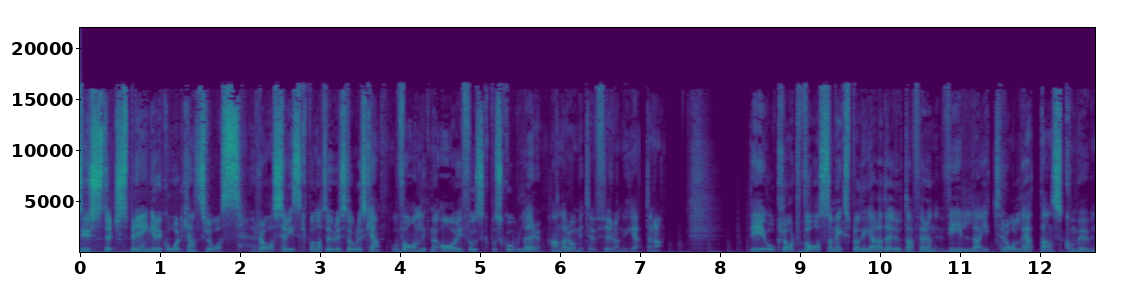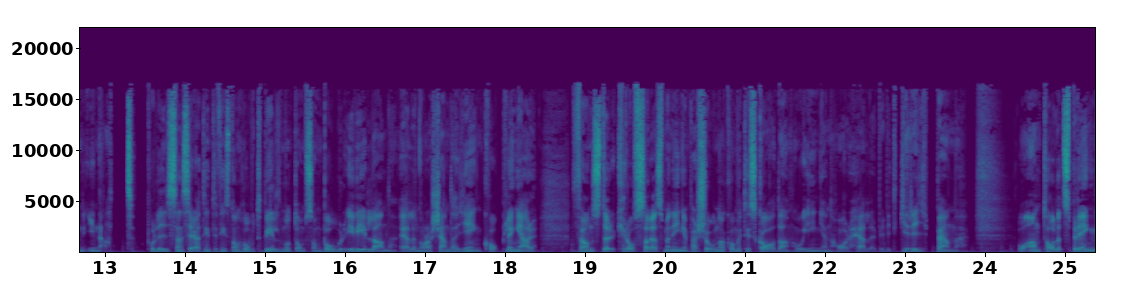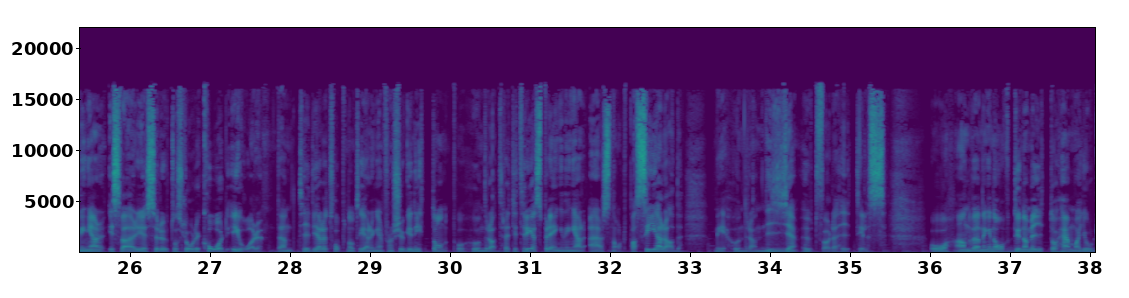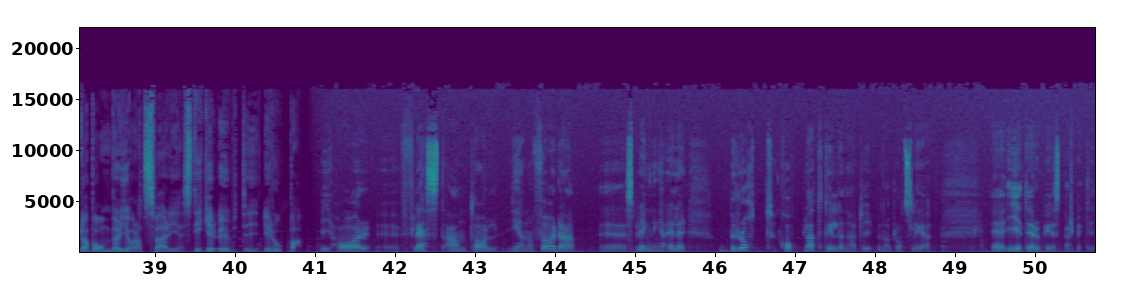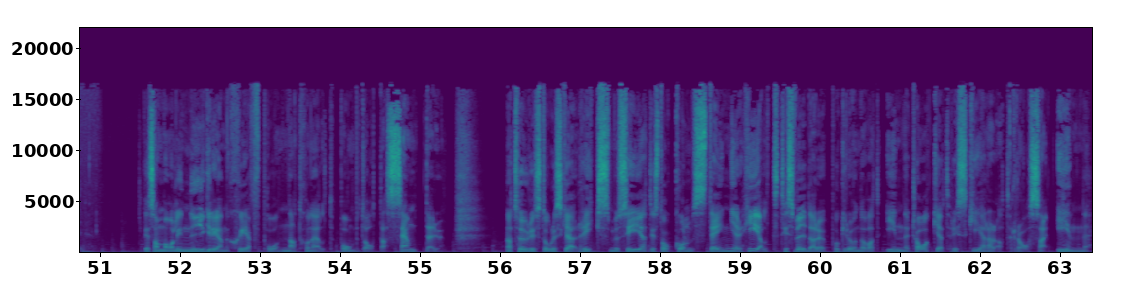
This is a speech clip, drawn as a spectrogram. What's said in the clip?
Dystert sprängrekord kan slås, rasrisk på Naturhistoriska och vanligt med AI-fusk på skolor handlar det om i TV4-nyheterna. Det är oklart vad som exploderade utanför en villa i Trollhättans kommun i natt. Polisen säger att det inte finns någon hotbild mot de som bor i villan eller några kända gängkopplingar. Fönster krossades men ingen person har kommit till skada och ingen har heller blivit gripen. Och antalet sprängningar i Sverige ser ut att slå rekord i år. Den tidigare toppnoteringen från 2019 på 133 sprängningar är snart passerad, med 109 utförda hittills. Och användningen av dynamit och hemmagjorda bomber gör att Sverige sticker ut i Europa. Vi har eh, flest antal genomförda eh, sprängningar eller brott kopplat till den här typen av brottslighet eh, i ett europeiskt perspektiv. Det sa Malin Nygren, chef på Nationellt bombdatacenter. Naturhistoriska riksmuseet i Stockholm stänger helt tills vidare på grund av att innertaket riskerar att rasa in.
